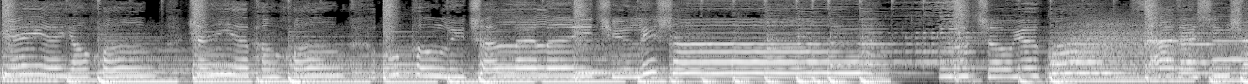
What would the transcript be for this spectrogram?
月夜摇晃，彷徨，屋棚里传来了一曲离殇。泸州月光洒在心上，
